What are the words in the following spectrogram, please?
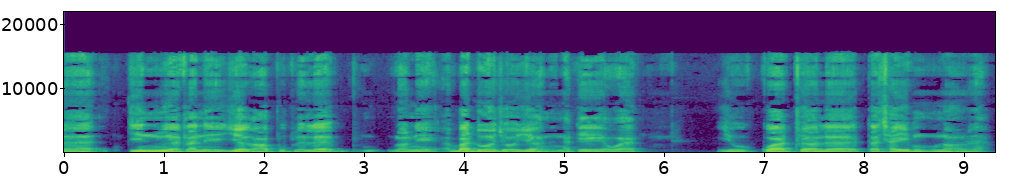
လာကျင်းမီအတလာနေရကပူးပလေလဲလောနေအဘဒွန်ကျော်ရနကေဝဲယူကွာထွာလဲတချာရီမူနော်လား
